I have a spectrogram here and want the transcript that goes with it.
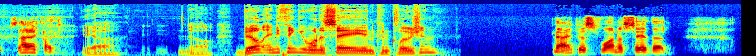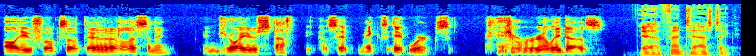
Exactly. Yeah. No. Bill, anything you want to say in conclusion? I just want to say that all you folks out there that are listening, enjoy your stuff because it makes it works. It really does. Yeah, fantastic.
